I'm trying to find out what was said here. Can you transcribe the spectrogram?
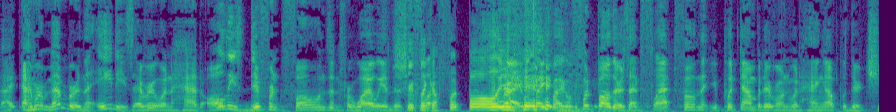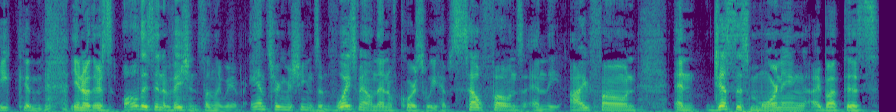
I, I, remember in the 80s, everyone had all these different phones, and for a while we had the shaped fl- like a football. Right, like, like a football. There's that flat phone that you put down, but everyone would hang up with their cheek, and you know, there's all this innovation. Suddenly, we have answering machines and voicemail, and then of course we have cell phones and the iPhone. And just this morning, I bought this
